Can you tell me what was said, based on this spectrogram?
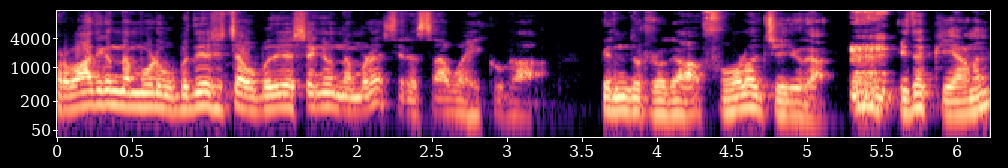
പ്രവാചകൻ നമ്മോട് ഉപദേശിച്ച ഉപദേശങ്ങൾ നമ്മുടെ ശിരസ വഹിക്കുക പിന്തുടരുക ഫോളോ ചെയ്യുക. ഇതൊക്കെയാണ്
